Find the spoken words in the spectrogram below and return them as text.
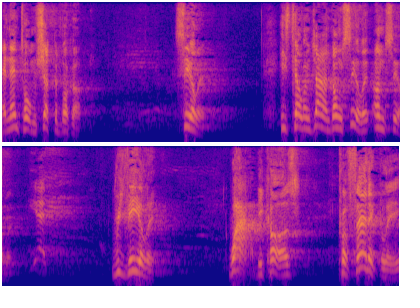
and then told him, shut the book up, seal it. He's telling John, don't seal it, unseal it, reveal it. Why? Because prophetically,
